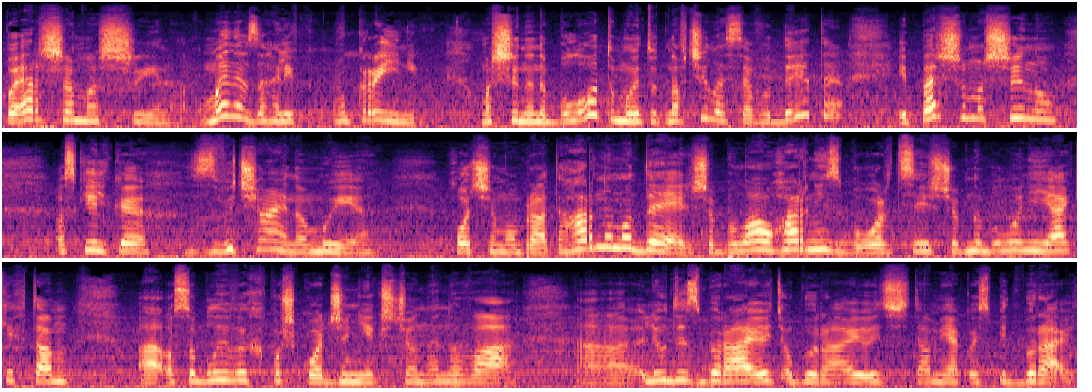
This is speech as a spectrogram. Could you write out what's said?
перша машина. У мене взагалі в Україні машини не було, тому я тут навчилася водити. І першу машину, оскільки, звичайно, ми хочемо брати гарну модель, щоб була у гарній зборці, щоб не було ніяких там особливих пошкоджень, якщо не нова. Люди збирають, обирають, там якось підбирають.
